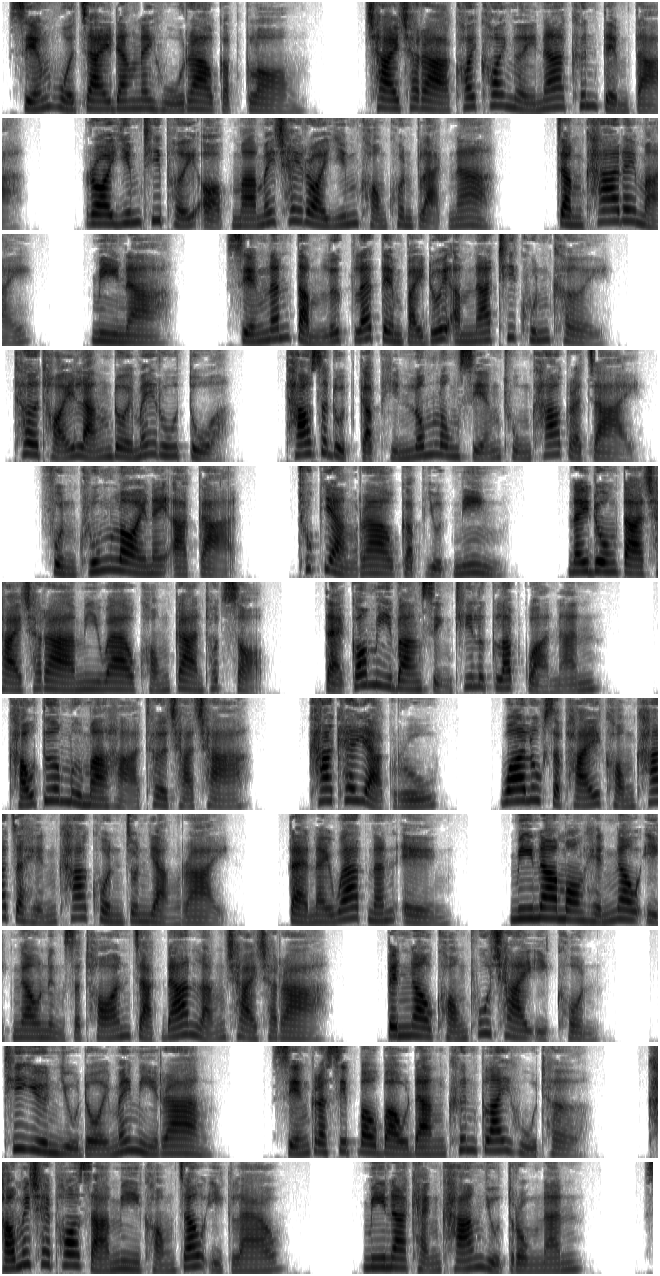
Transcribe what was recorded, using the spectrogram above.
เสียงหัวใจดังในหูราวกับกลอง ชายชราค่อยๆเงยหน้าขึ้นเต็มตา รอยยิ้มที่เผยออกมาไม่ใช่รอยยิ้มของคนแปลกหน้า จำข้าได้ไหม มีนา เสียงนั้นต่ำลึกและเต็มไปด้วยอำนาจที่คุ้นเคย เธอถอยหลังโดยไม่รู้ตัว เท้าสะดุดกับหินล้มลงเสียงถุงข้าวกระจาย ฝุ่นคลุ้งลอยในอากาศ ทุกอย่างราวกับหยุดนิ่ง ในดวงตาชายชรามีแววของการทดสอบ แต่ก็มีบางสิ่งที่ลึกลับกว่านั้น เขาเตื้อมมือมาหาเธอช้าๆ ข้าแค่อยากรู้ ว่าลูกสะใภ้ของข้าจะเห็นข้าคนจนอย่างไร แต่ในแวบนั้นเอง มีนามองเห็นเงาอีกเงาหนึ่งสะท้อนจากด้านหลังชายชรา เป็นเงาของผู้ชายอีกคน ที่ยืนอยู่โดยไม่มีร่าง เสียงกระซิบเบาๆดังขึ้นใกล้หูเธอ เขาไม่ใช่พ่อสามีของเจ้าอีกแล้ว มีนาแข็งค้างอยู่ตรงนั้น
